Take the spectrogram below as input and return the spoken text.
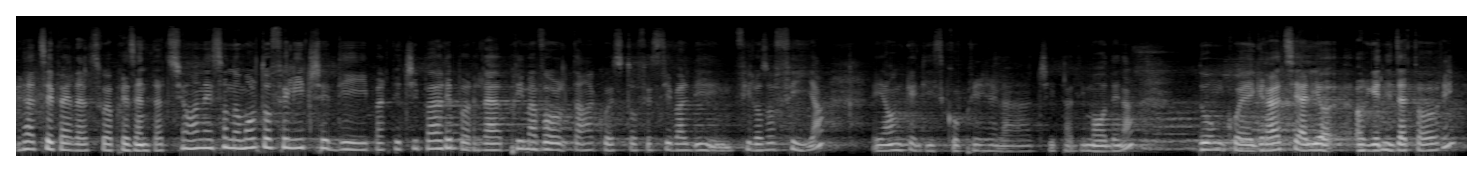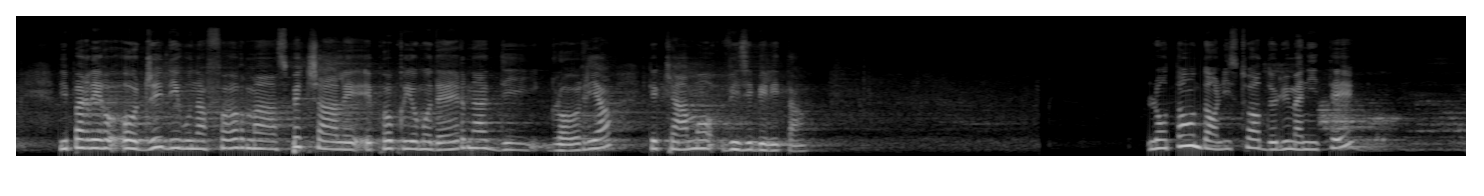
Grazie per la sua presentazione. Sono molto felice di partecipare per la prima volta a questo festival di filosofia e anche di scoprire la città di Modena. Dunque, grazie agli organizzatori. Vi parlerò oggi di una forma speciale e proprio moderna di gloria che chiamo visibilità. Longtemps dans l'histoire de l'humanité,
